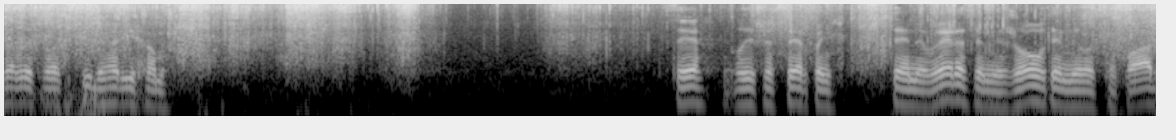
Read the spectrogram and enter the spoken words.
залишилось під горіхом. Це лише серпень. Це не вересень, не жовтень, не листопад.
